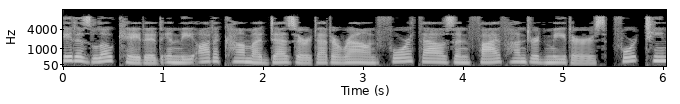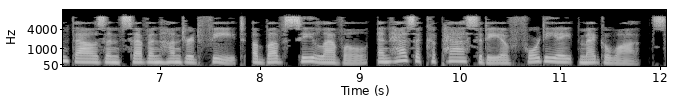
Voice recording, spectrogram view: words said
it is located in the Atacama Desert at around 4,500 meters (14,700 feet) above sea level, and has a capacity of 48 megawatts.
